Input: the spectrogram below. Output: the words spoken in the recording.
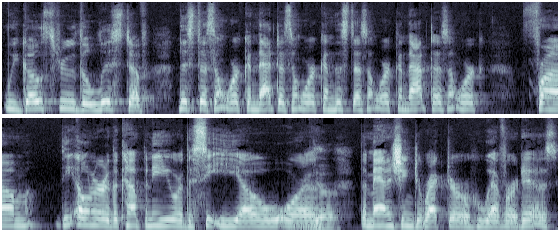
we go through the list of this doesn't work and that doesn't work and this doesn't work and that doesn't work from the owner of the company or the CEO or Yeah. the managing director or whoever it is,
